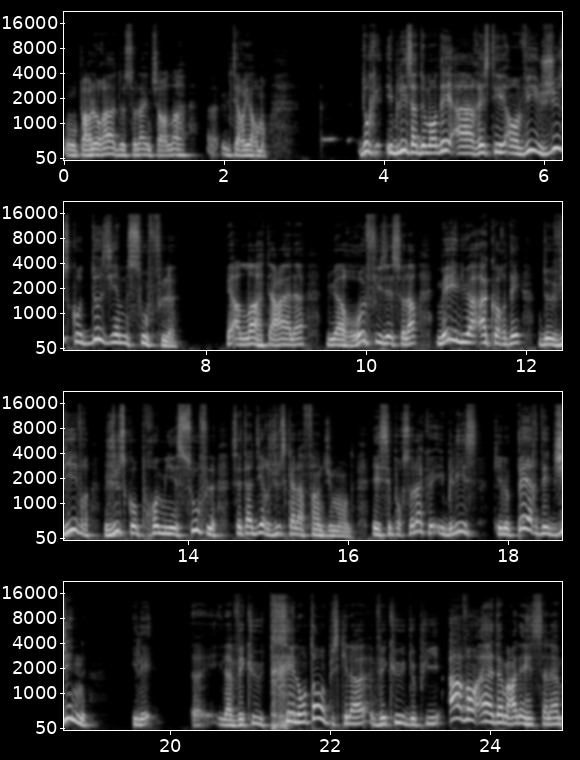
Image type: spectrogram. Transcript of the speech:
On parlera de cela, Inch'Allah, euh, ultérieurement. Donc Iblis a demandé à rester en vie jusqu'au deuxième souffle. Et Allah Ta'ala lui a refusé cela, mais il lui a accordé de vivre jusqu'au premier souffle, c'est-à-dire jusqu'à la fin du monde. Et c'est pour cela que Iblis, qui est le père des djinns, il, euh, il a vécu très longtemps, puisqu'il a vécu depuis avant Adam salam,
